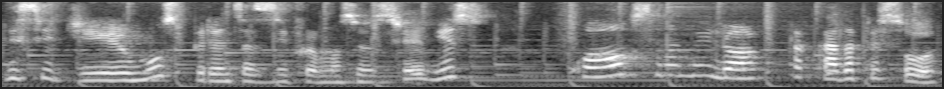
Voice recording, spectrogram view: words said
decidirmos perante as informações dos serviços qual será melhor para cada pessoa.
